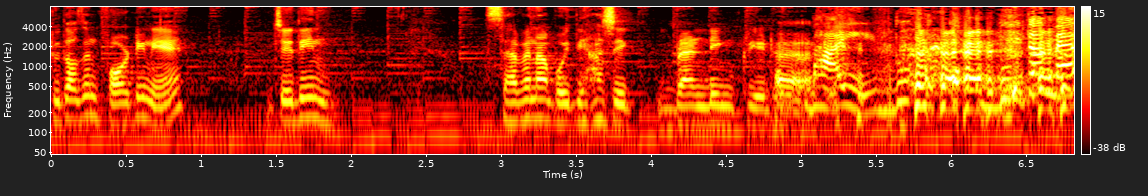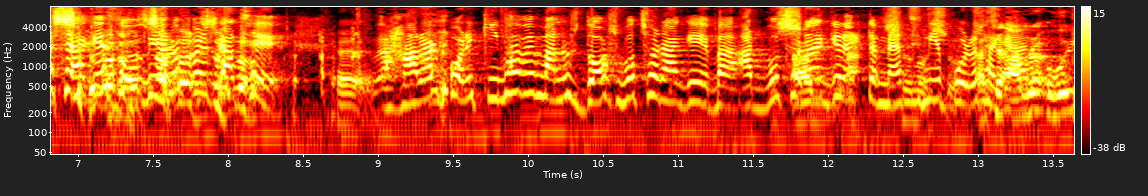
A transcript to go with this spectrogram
টু থাউজেন্ড ফোরটিনে যেদিন সেভেন আপ ঐতিহাসিক ব্র্যান্ডিং ক্রিয়েট কি। ভাই দুইটা ম্যাচ আগে সৌদি আরবের কাছে হারার পরে কীভাবে মানুষ 10 বছর আগে বা 8 বছর আগের একটা ম্যাচ নিয়ে। পড়ে আচ্ছা থাকে আমরা ওই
